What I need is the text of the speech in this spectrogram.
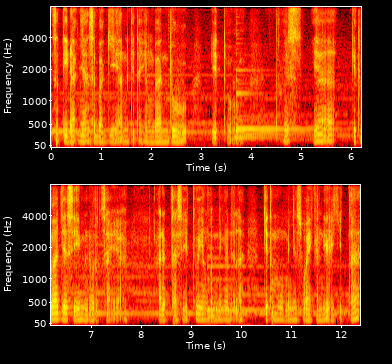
setidaknya sebagian kita yang bantu gitu. Terus ya gitu aja sih menurut saya. Adaptasi itu yang penting adalah kita mau menyesuaikan diri kita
